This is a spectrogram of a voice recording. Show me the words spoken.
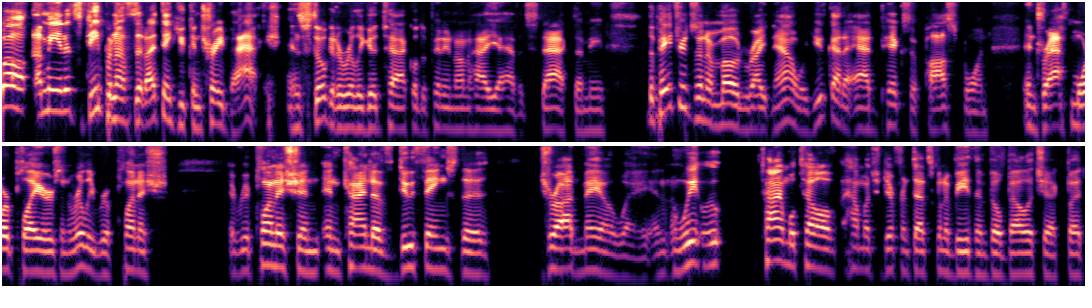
Well, I mean, it's deep enough that I think you can trade back and still get a really good tackle depending on how you have it stacked. I mean, the Patriots in a mode right now where you've got to add picks if possible and and draft more players and really replenish replenish and, and kind of do things the Jerod Mayo way. And we time will tell how much different that's going to be than Bill Belichick. But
